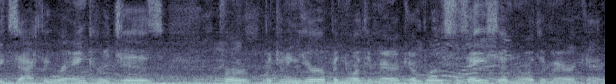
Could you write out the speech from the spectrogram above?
exactly where Anchorage is for between Europe and North America versus Asia and North America.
